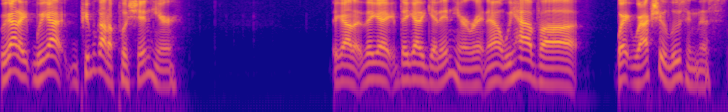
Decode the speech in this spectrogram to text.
We gotta we got people gotta push in here. They gotta they got they gotta get in here right now. We have uh wait, we're actually losing this.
